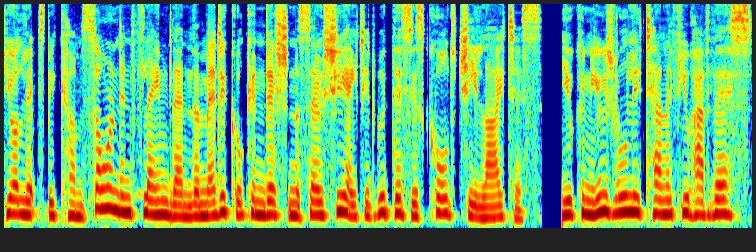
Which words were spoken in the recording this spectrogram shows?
your lips become sore and inflamed then the medical condition associated with this is called cheilitis. You can usually tell if you have this,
